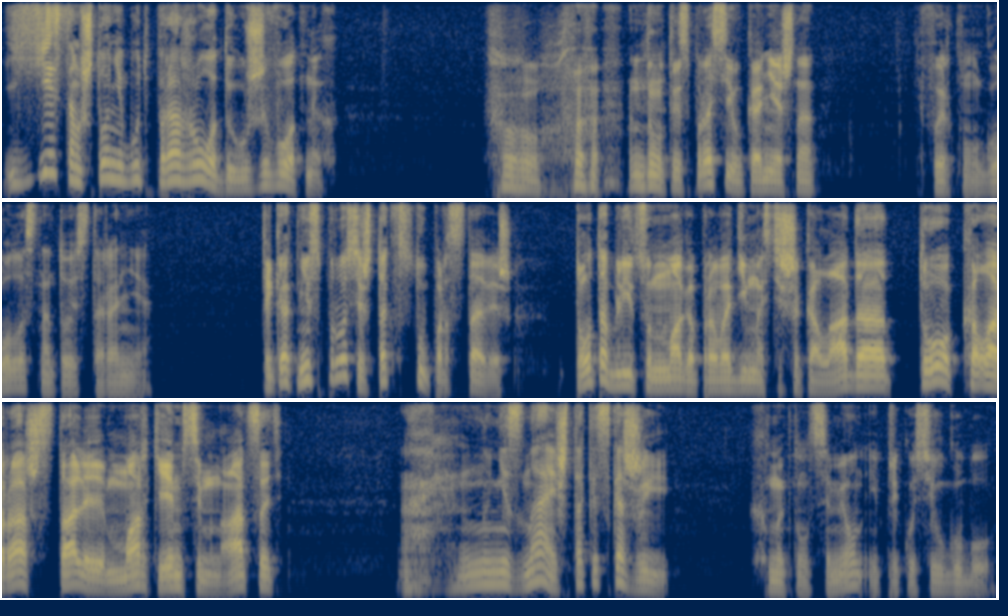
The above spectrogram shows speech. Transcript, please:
Есть там что-нибудь про роды у животных?» «Фу, ну ты спросил, конечно», — фыркнул голос на той стороне. «Ты как не спросишь, так в ступор ставишь. То таблицу магопроводимости шоколада, то колораж стали марки М17». «Ну не знаешь, так и скажи», — хмыкнул Семен и прикусил губу.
